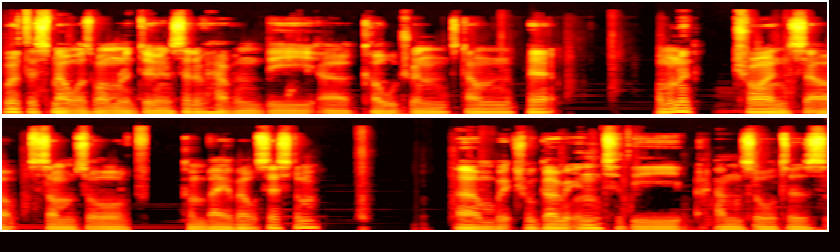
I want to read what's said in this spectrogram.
With the smelters, what I'm going to do, instead of having the uh, cauldrons down in the pit, I'm going to try and set up some sort of conveyor belt system. Um, which will go into the hand sorters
